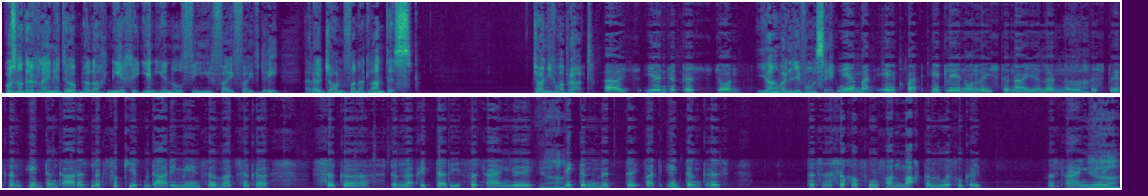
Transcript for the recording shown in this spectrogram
Kom ons gaan terug lyne toe op 0891104553. Hallo John van Atlantis. John, jy kom maar praat. As een dit is John. Ja, wat wil jy vir ons sê? Nee man, ek wat ek lê nou luister na julle nou Aha. gesprek en ek dink daar is niks verkeerd met daardie mense wat sulke sulke dinge uitdrie. Verstaan jy? Ja. Ek dink net wat ek dink is dit is 'n gevoel van magteloosheid. Verstaan jy? Ja.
